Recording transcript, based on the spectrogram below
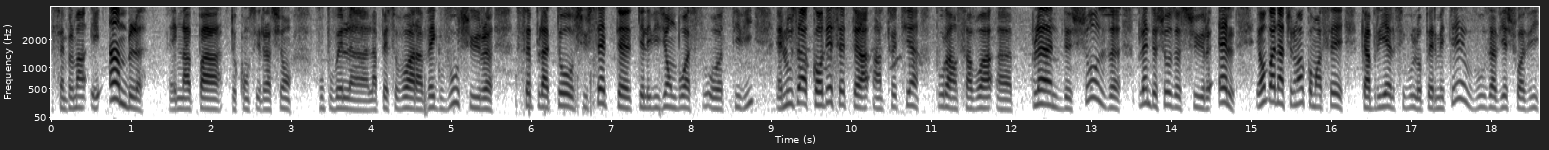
simplement, et humble. Elle n'a pas de considération. Vous pouvez l'apercevoir avec vous sur ce plateau, sur cette télévision Bois TV. Elle nous a accordé cet entretien pour en savoir euh, plein de choses, plein de choses sur elle. Et on va naturellement commencer, Gabriel, si vous le permettez. Vous aviez choisi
